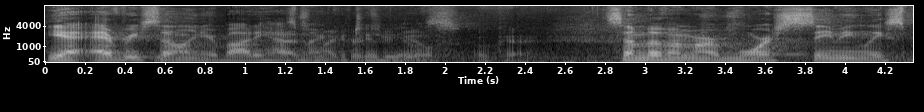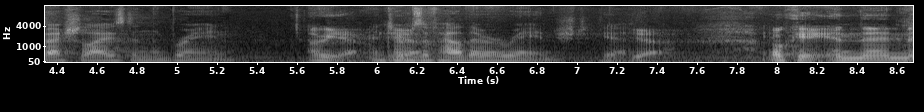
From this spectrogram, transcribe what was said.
Yeah, every cell in your body has As microtubules. Okay. Some of them are more seemingly specialized in the brain Oh yeah. in terms yeah. of how they're arranged. Yeah. Yeah. Okay, and then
